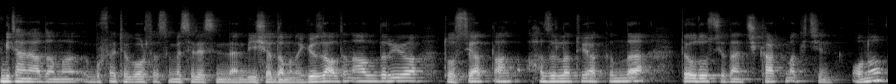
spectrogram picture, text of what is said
bir tane adamı bu FETÖ borsası meselesinden bir iş adamını gözaltına aldırıyor. Dosya hazırlatıyor hakkında ve o dosyadan çıkartmak için onu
